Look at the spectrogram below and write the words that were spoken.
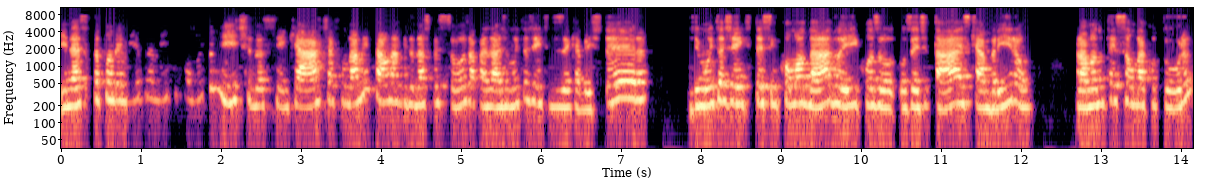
E nessa pandemia, para mim, ficou muito nítido, assim, que a arte é fundamental na vida das pessoas, apesar de muita gente dizer que é besteira, de muita gente ter se incomodado aí com os, os editais que abriram para manutenção da cultura,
